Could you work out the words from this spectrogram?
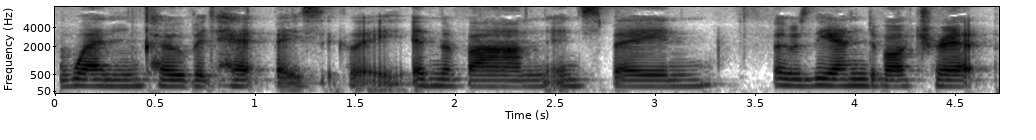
when COVID hit, basically, in the van in Spain. It was the end of our trip.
